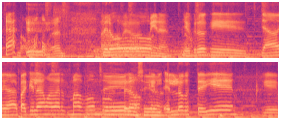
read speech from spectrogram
no, weón. No, Pero- pero, mira, no. yo creo que ya, ya, ¿para qué le vamos a dar más bombo? Sí, pero no, sí, que el, el loco esté bien, que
